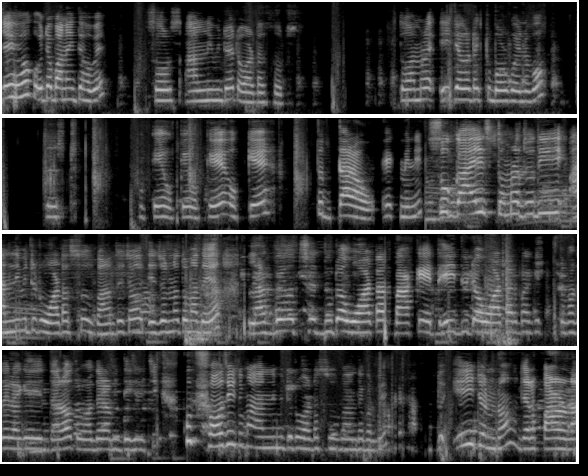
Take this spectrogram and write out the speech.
যাই হোক, ওইটা বানাইতে হবে। সোর্স আনলিমিটেড ওয়াটার সোর্স তো আমরা এই জায়গাটা একটু বড় করে নেব। জাস্ট ওকে ওকে ওকে ওকে তো দাঁড়াও এক মিনিট সো গাইস তোমরা যদি আনলিমিটেড ওয়াটার সোর্স বানাতে চাও, এজন্য তোমাদের লাগবে হচ্ছে দুটো ওয়াটার বাকেট এই দুটো ওয়াটার বাকেট তোমাদের আগে দাঁড়াও, তোমাদের আমি দেখে দিচ্ছি। খুব সহজেই তোমরা আনলিমিটেড ওয়াটার সোর্স বানাতে পারবে। তো এই জন্য যারা পারো না,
